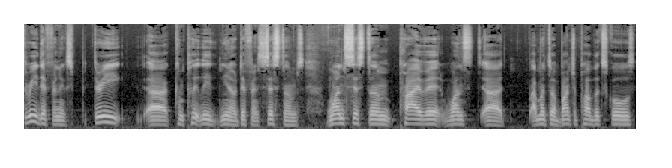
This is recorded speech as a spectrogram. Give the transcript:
three different, three uh, completely you know different systems. One system private, one uh, I went to a bunch of public schools,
